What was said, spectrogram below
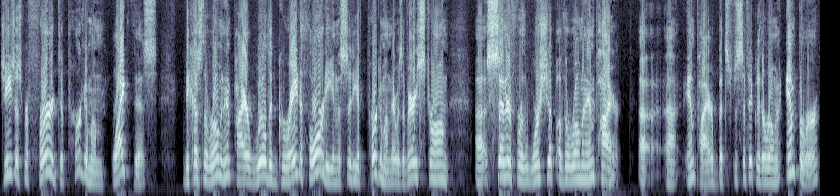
Jesus referred to Pergamum like this because the Roman Empire wielded great authority in the city of Pergamum. There was a very strong uh, center for the worship of the Roman Empire, uh, uh, empire, but specifically the Roman emperor.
